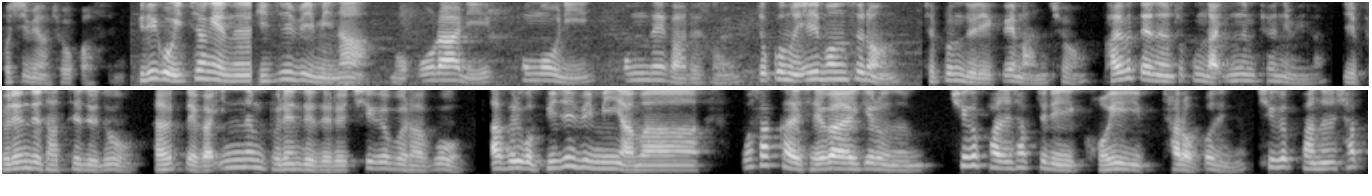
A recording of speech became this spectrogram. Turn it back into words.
보시면 좋을 것 같습니다. 그리고 2층에는 비즈빔이나 뭐 오라리, 코모리, 꼼데 가르송 조금은 일본스러운 제품들이 꽤 많죠. 가격대는 조금 다 있는 편입니다. 이제 브랜드 자체들도 가격대가 있는 브랜드들을 취급을 하고 아 그리고 비즈빔이 아마 오사카에 제가 알기로는 취급하는 샵들이 거의 잘 없거든요. 취급하는 샵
